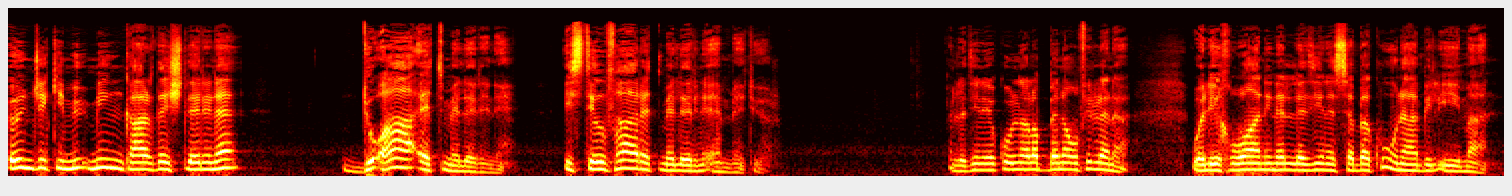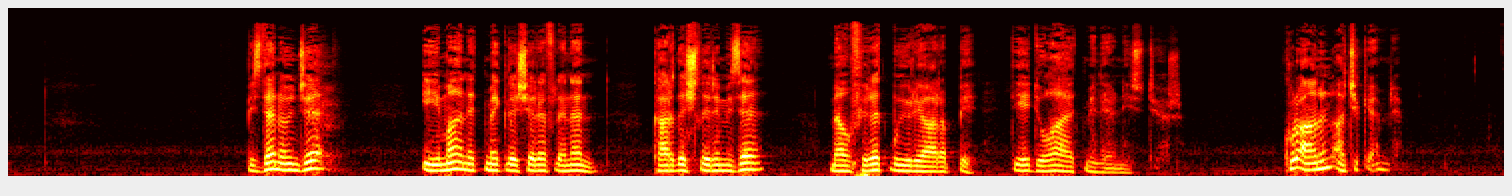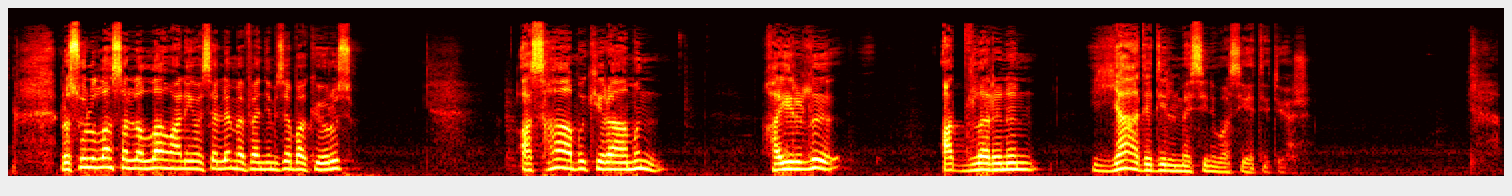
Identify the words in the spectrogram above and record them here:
önceki mümin kardeşlerine dua etmelerini, istiğfar etmelerini emrediyor. اَلَّذ۪ينَ يَقُولُونَ رَبَّنَا اغْفِرْ لَنَا وَلِيْخْوَانِنَا الَّذ۪ينَ سَبَكُونَا بِالْا۪يمَانِ Bizden önce iman etmekle şereflenen kardeşlerimize mağfiret buyur ya Rabbi diye dua etmelerini istiyor. Kur'an'ın açık emri. Resulullah sallallahu aleyhi ve sellem Efendimiz'e bakıyoruz. Ashab-ı kiramın hayırlı adlarının yad edilmesini vasiyet ediyor.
